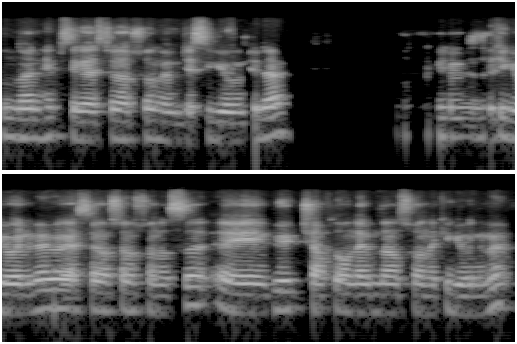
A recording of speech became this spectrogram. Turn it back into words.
Bunların hepsi restorasyon öncesi görüntüler. Günümüzdeki görünümü ve restorasyon sonrası e, büyük çaplı onarımdan sonraki görünümü.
